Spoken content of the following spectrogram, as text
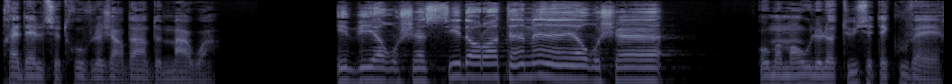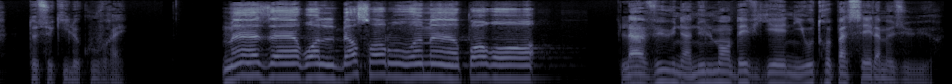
Près d'elle se trouve le jardin de Mawa au moment où le lotus était couvert de ce qui le couvrait. La vue n'a nullement dévié ni outrepassé la mesure.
